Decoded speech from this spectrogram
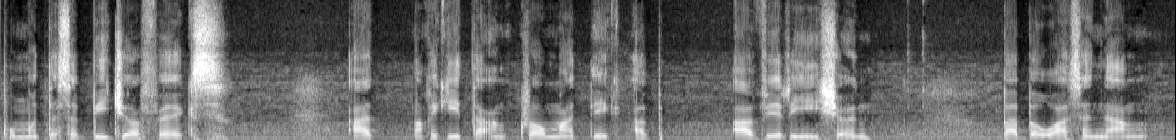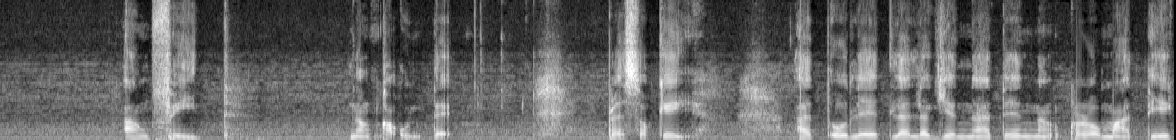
Pumunta sa video effects at makikita ang chromatic ab- aberration. Babawasan ng ang fade ng kaunti. Press OK. At ulit lalagyan natin ng chromatic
